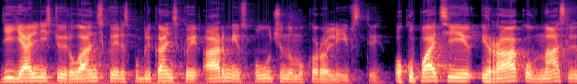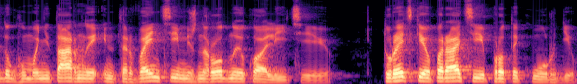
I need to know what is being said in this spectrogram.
Діяльністю ірландської республіканської армії в Сполученому Королівстві, окупацією Іраку внаслідок гуманітарної інтервенції міжнародною коаліцією, турецькі операції проти курдів,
